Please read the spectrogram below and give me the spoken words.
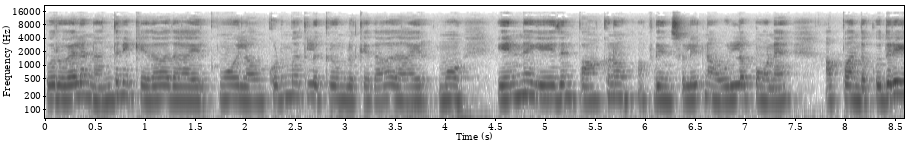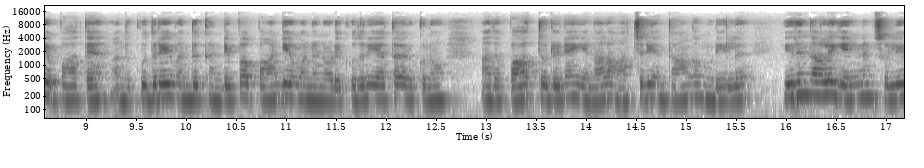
ஒருவேளை நந்தினிக்கு ஏதாவது ஆயிருக்குமோ இல்லை அவன் குடும்பத்தில் இருக்கிறவங்களுக்கு ஏதாவது ஆயிருக்குமோ என்ன ஏதுன்னு பார்க்கணும் அப்படின்னு சொல்லிட்டு நான் உள்ளே போனேன். அப்போ அந்த குதிரையை பார்த்தேன். அந்த குதிரை வந்து கண்டிப்பாக பாண்டிய மன்னனோட குதிரையாக தான் இருக்கணும். அதை பார்த்த உடனே என்னால் ஆச்சரியம் தாங்க முடியல. இருந்தாலும் என்னன்னு சொல்லி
